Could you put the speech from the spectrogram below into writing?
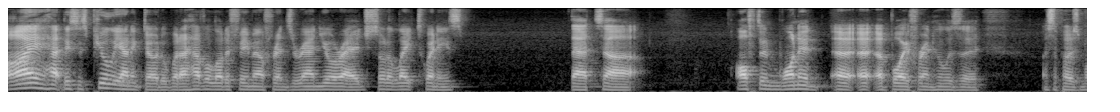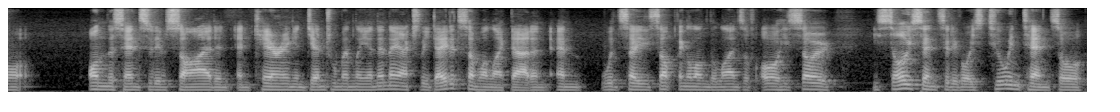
I had this is purely anecdotal, but I have a lot of female friends around your age, sort of late twenties, that uh, often wanted a, a, a boyfriend who was a, I suppose, more on the sensitive side and, and caring and gentlemanly and then they actually dated someone like that and, and would say something along the lines of oh he's so he's so sensitive or he's too intense or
